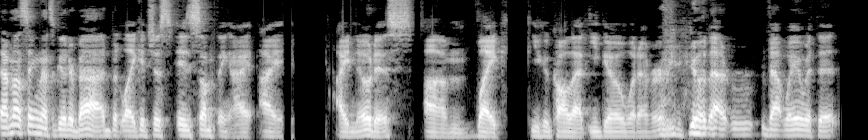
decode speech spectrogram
I'm not saying that's good or bad, but like it just is something I I I notice. Um, like you could call that ego, whatever. You could go that that way with it,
